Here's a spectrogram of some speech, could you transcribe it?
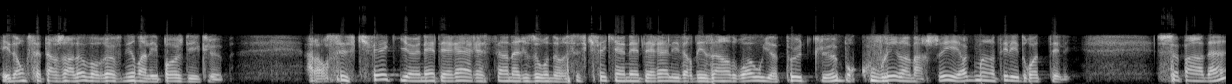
Et donc cet argent-là va revenir dans les poches des clubs. Alors, c'est ce qui fait qu'il y a un intérêt à rester en Arizona. C'est ce qui fait qu'il y a un intérêt à aller vers des endroits où il y a peu de clubs pour couvrir un marché et augmenter les droits de télé. Cependant,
